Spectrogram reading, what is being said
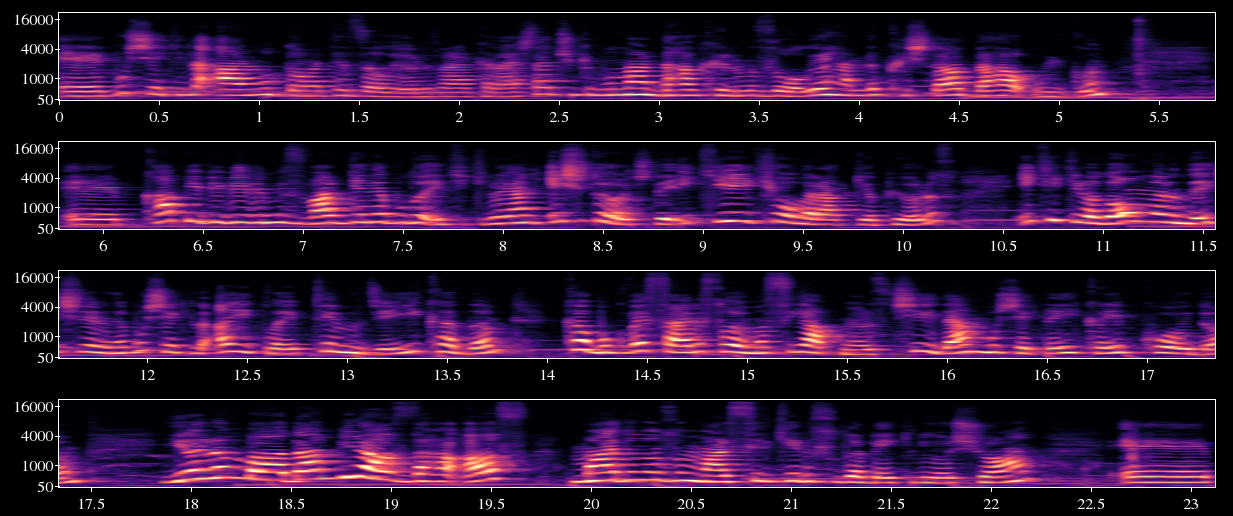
Ee, bu şekilde armut domates alıyoruz arkadaşlar. Çünkü bunlar daha kırmızı oluyor. Hem de kışlığa daha uygun. Ee, kapya biberimiz var. Gene bu da 2 kilo. Yani eşit ölçüde 2'ye 2 olarak yapıyoruz. 2 kilo da onların da içlerini bu şekilde ayıklayıp temizce yıkadım. Kabuk vesaire soyması yapmıyoruz. Çiğden bu şekilde yıkayıp koydum. Yarım bağdan biraz daha az maydanozum var. Sirkeli suda bekliyor şu an. Ee,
